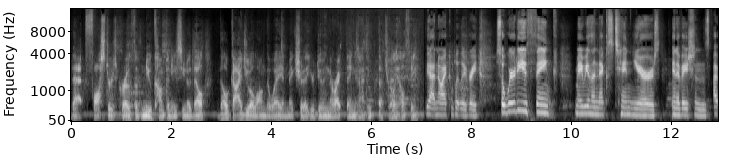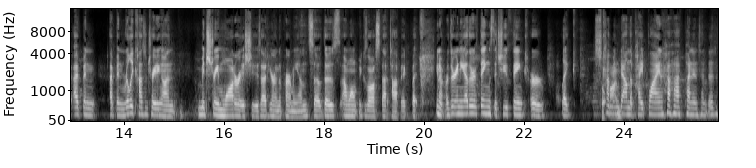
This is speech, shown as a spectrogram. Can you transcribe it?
that fosters growth of new companies. You know, they'll they'll guide you along the way and make sure that you're doing the right things. And I think that's really healthy. Yeah, no, I completely agree. So, where do you think maybe in the next ten years innovations? I, I've been I've been really concentrating on midstream water issues out here in the Permian. So those I won't exhaust that topic, but you know, are there any other things that you think are like so coming I'm, down the pipeline. Haha, pun intended.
